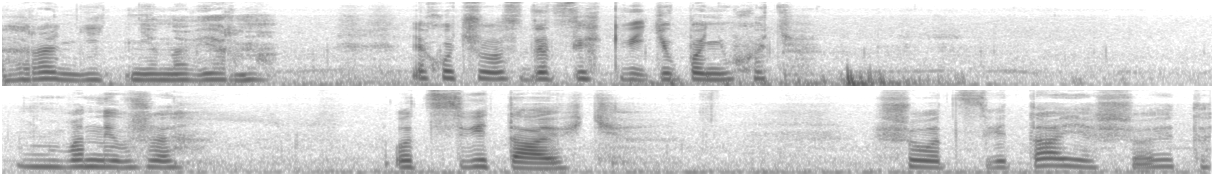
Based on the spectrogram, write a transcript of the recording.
Гранітні, напевно. Я хочу ось до цих квітів понюхати. Вони вже отцвітають. Що отцвітає, що це?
